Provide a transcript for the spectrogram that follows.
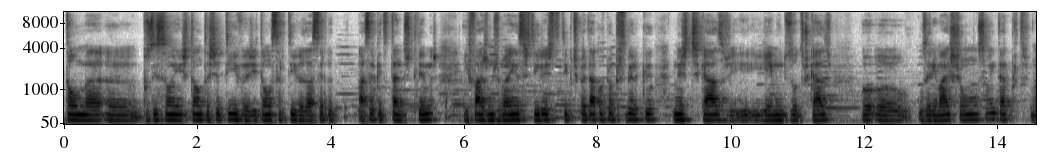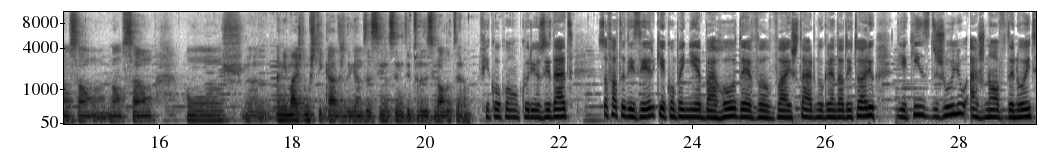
toma posições tão taxativas e tão assertivas acerca acerca de tantos temas e faz-nos bem assistir a este tipo de espetáculo para perceber que nestes casos e, e em muitos outros casos uh, uh, os animais são, são intérpretes, não são, não são uns uh, animais domesticados, digamos assim, no sentido tradicional do termo. Ficou com curiosidade. Só falta dizer que a companhia Barreau Devil vai estar no Grande Auditório dia 15 de julho, às 9 da noite,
